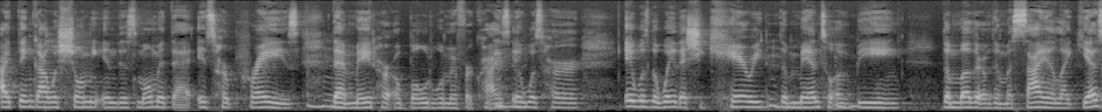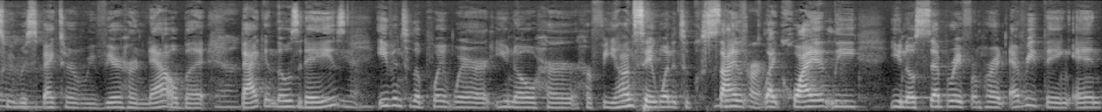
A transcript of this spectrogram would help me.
I think God was showing me in this moment that it's her praise mm-hmm. that made her a bold woman for Christ. It mm-hmm. was her, it was the way that she carried the mantle of being the mother of the Messiah. Like, yes, we respect her and revere her now, but Yeah. back in those days, Yeah. even to the point where you know her her fiance wanted to like quietly, you know, separate from her and everything, and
